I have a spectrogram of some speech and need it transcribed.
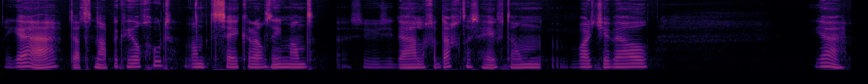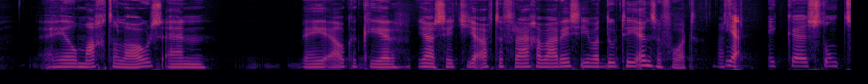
Ja, dat snap ik heel goed. Want zeker als iemand suïcidale gedachten heeft, dan word je wel ja, heel machteloos. En ben je elke keer, ja, zit je je af te vragen waar is hij, wat doet hij enzovoort. Was ja? Ik uh, stond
